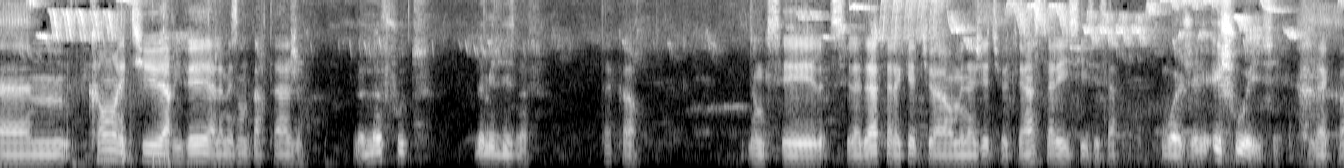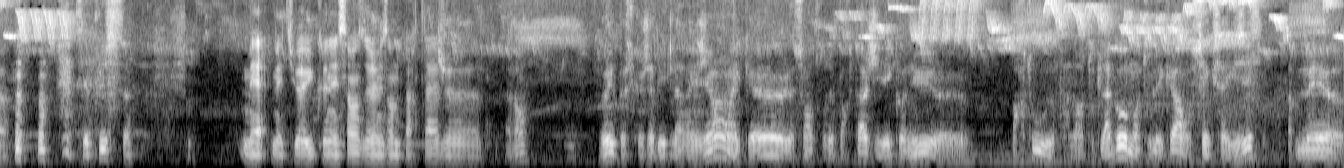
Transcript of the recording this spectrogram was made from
Euh, quand es-tu arrivé à la maison de partage? Le 9 août 2019. D'accord. Donc c'est la date à laquelle tu as emménagé, tu t'es installé ici, c'est ça? Moi, j'ai échoué ici. D'accord. C'est plus ça. Mais, mais tu as eu connaissance de la maison de partage euh, avant? Oui, parce que j'habite la région et que le centre de partage, il est connu euh, partout, enfin dans toute la Gaume en tous les cas, on sait que ça existe. Mais euh,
